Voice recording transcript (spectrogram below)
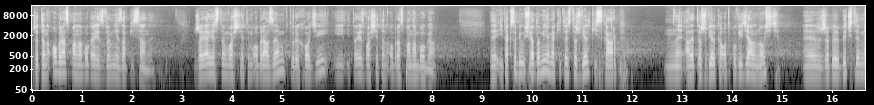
że ten obraz Pana Boga jest we mnie zapisany. Że ja jestem właśnie tym obrazem, który chodzi i, i to jest właśnie ten obraz Pana Boga. E, I tak sobie uświadomiłem, jaki to jest też wielki skarb, ale też wielka odpowiedzialność, e, żeby być tym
